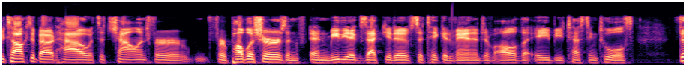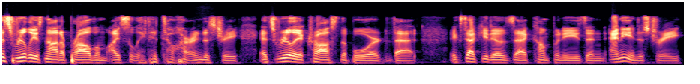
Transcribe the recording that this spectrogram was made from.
we talked about how it's a challenge for for publishers and, and media executives to take advantage of all of the A/B testing tools. This really is not a problem isolated to our industry. It's really across the board that executives at companies in any industry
